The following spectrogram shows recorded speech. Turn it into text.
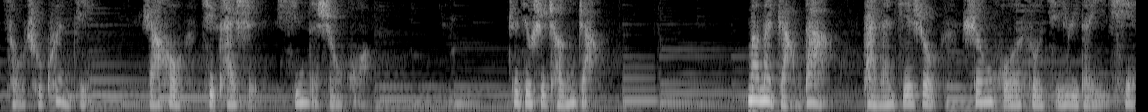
走出困境，然后去开始新的生活。这就是成长，慢慢长大，坦然接受生活所给予的一切，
